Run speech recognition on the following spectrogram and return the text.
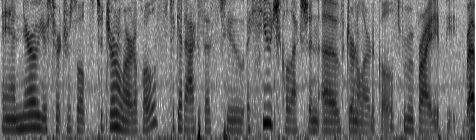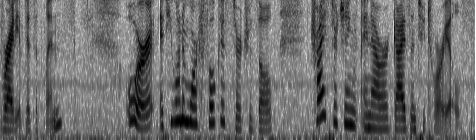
and narrow your search results to journal articles to get access to a huge collection of journal articles from a variety of, a variety of disciplines. Or, if you want a more focused search result, try searching in our guides and tutorials.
